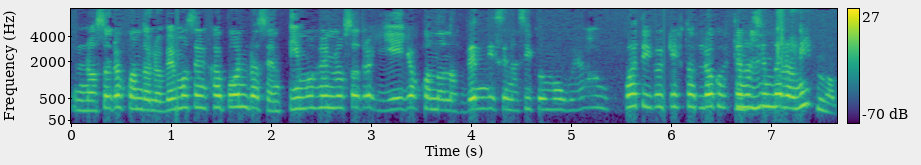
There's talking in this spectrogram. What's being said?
nosotros cuando lo vemos en Japón lo sentimos en nosotros y ellos cuando nos ven dicen así como, weón, cuático que estos locos estén haciendo lo mismo.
